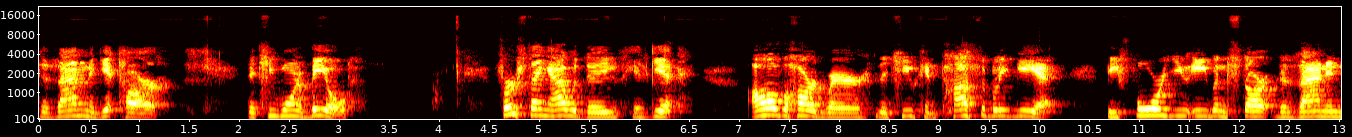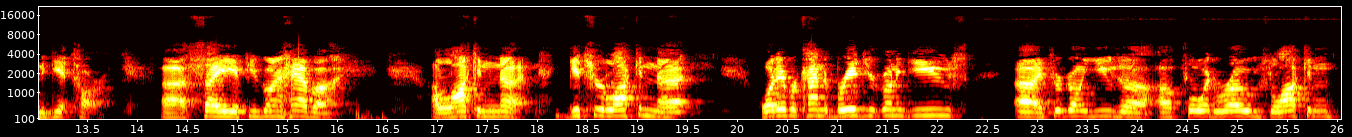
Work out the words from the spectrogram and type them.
designing a guitar that you want to build, first thing I would do is get all the hardware that you can possibly get before you even start designing the guitar. Uh, say if you're going to have a, a locking nut, get your locking nut, whatever kind of bridge you're going to use. Uh, if you're going to use a, a Floyd Rose locking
